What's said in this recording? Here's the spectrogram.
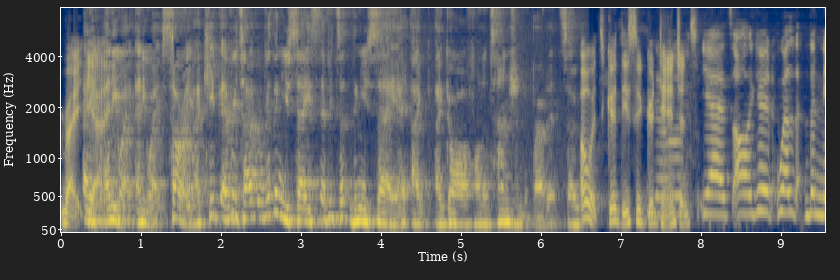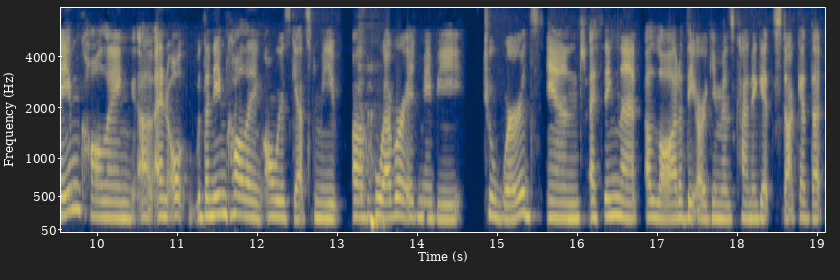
Right. Anyway, yeah. anyway, anyway, sorry. I keep every time everything you say, everything you say, I, I, I go off on a tangent about it. So Oh, it's good. These are good No, tangents. Yeah, it's all good. Well, the name calling uh, and all, the name calling always gets to me, uh, whoever it may be, to words. And I think that a lot of the arguments kind of get stuck at that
